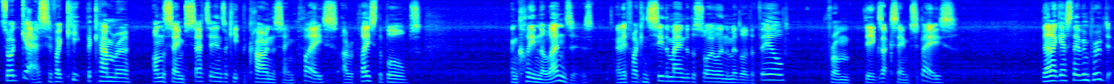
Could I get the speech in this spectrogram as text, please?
So I guess if I keep the camera on the same settings, I keep the car in the same place, I replace the bulbs and clean the lenses, and if I can see the mound of the soil in the middle of the field from the exact same space, then I guess they've improved it.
